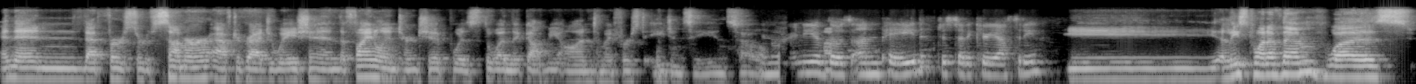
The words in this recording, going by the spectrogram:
and then that first sort of summer after graduation the final internship was the one that got me on to my first agency and so and were any of those unpaid just out of curiosity at least one of them was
